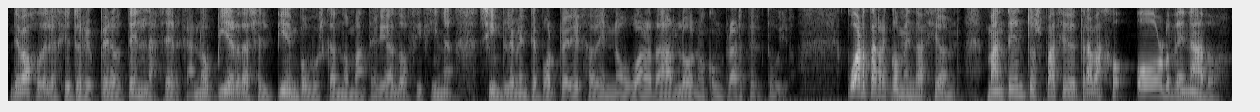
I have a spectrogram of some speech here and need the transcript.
debajo del escritorio, pero tenla cerca. No pierdas el tiempo buscando material de oficina simplemente por pereza de no guardarlo o no comprarte el tuyo. Cuarta recomendación, mantén tu espacio de trabajo ordenado.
